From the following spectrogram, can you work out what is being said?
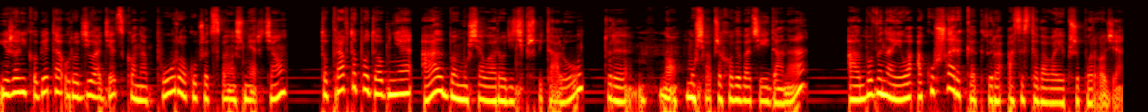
Jeżeli kobieta urodziła dziecko na pół roku przed swoją śmiercią, to prawdopodobnie albo musiała rodzić w szpitalu, który no, musiał przechowywać jej dane, albo wynajęła akuszerkę, która asystowała jej przy porodzie.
